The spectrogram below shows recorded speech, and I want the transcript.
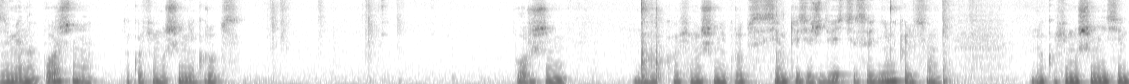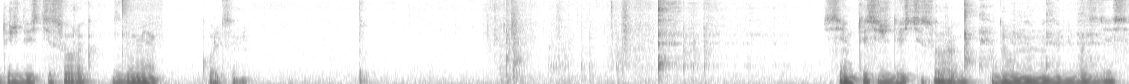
замена поршня на кофемашине Крупс. Поршень на кофемашине Крупс 7200 с одним кольцом, на кофемашине 7240 с двумя кольцами. Семь тысяч двести сорок подробная модель вот здесь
